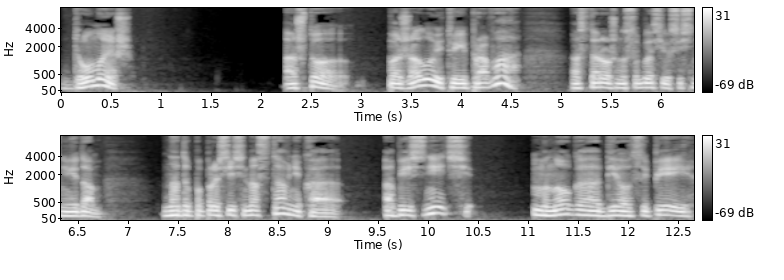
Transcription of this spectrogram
«Думаешь?» «А что, пожалуй, ты и права», — осторожно согласился с ней дам. «Надо попросить наставника объяснить много биоцепей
